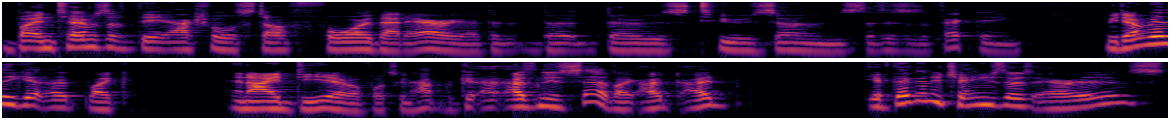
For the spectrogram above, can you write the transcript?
But in terms of the actual stuff for that area, the, the those two zones that this is affecting, we don't really get a, like an idea of what's going to happen. As News said, like I, I, if they're going to change those areas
